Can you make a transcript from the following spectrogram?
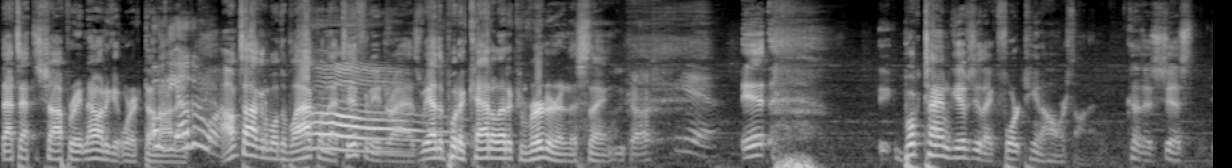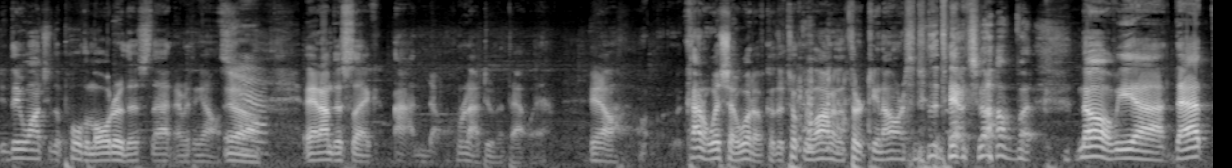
That's at the shop right now to get work done Oh, on the it. other one. I'm talking about the black one that Tiffany drives. We had to put a Oh. catalytic converter in this thing. Okay. Yeah. It book time gives you like 14 hours on it because it's just they want you to pull the motor, this, that, and everything else. Yeah. Yeah. And I'm just like, ah, no, we're not doing it that way. You know, kind of wish I would have because it took me longer than 13 hours to do the damn job. But no, we uh, that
